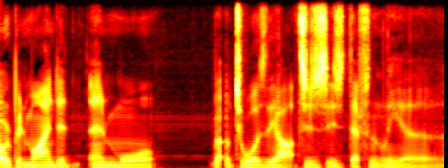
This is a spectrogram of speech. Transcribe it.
open minded and more uh, towards the arts is is definitely a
